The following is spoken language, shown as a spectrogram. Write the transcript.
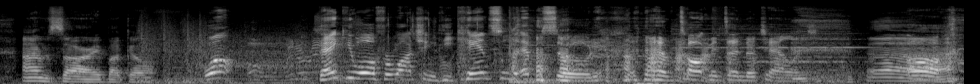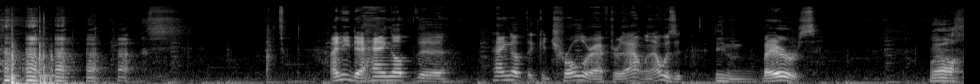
I'm sorry, Bucko. Well, thank you all for watching the canceled episode of Talk Nintendo Challenge. Ah. I need to hang up the hang up the controller after that one. That was embarrassing. well,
